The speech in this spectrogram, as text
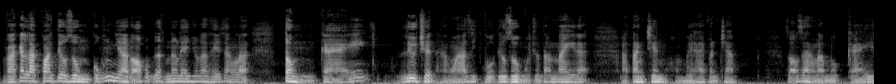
Và cái lạc quan tiêu dùng cũng nhờ đó cũng được nâng lên chúng ta thấy rằng là tổng cái lưu chuyển hàng hóa dịch vụ tiêu dùng của chúng ta nay đó là tăng trên khoảng 12% rõ ràng là một cái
